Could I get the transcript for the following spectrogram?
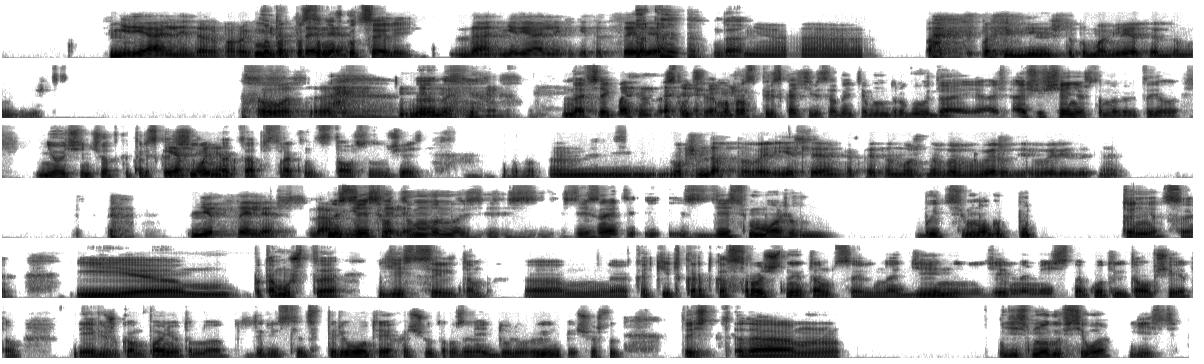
нереальные даже порой Мы под постановку цели. целей. Да, нереальные какие-то цели. да. Э, спасибо, Денис, что помогли, это, я думаю. Вот. Ну, на всякий случай. Мы просто перескочили с одной темы на другую, да, и ощущение, что мы как-то не очень четко перескочили, как-то абстрактно стало все звучать. В общем, да, если как-то это можно вырезать. Нет цели. Да, Но здесь цели. вот, здесь, знаете, здесь может быть много путаницы. И потому что есть цель там какие-то краткосрочные там цели на день, на неделю, на месяц, на год, или там вообще я там, я вижу компанию там на 30 лет вперед, я хочу там занять долю рынка, еще что-то. То есть это, здесь много всего есть.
